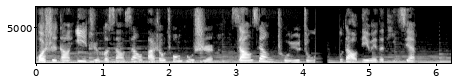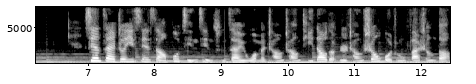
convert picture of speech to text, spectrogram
或是当意志和想象发生冲突时，想象处于主主导地位的体现。现在这一现象不仅仅存在于我们常常提到的日常生活中发生的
